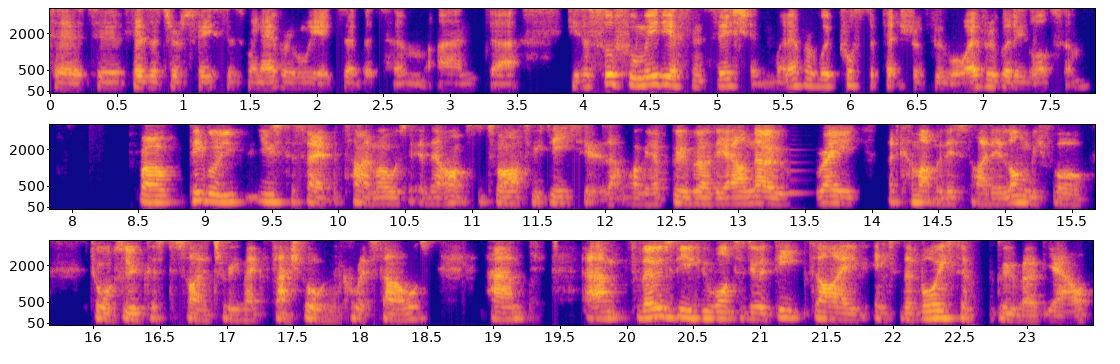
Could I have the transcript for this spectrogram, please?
to, to visitors' faces whenever we exhibit him. And uh, he's a social media sensation. Whenever we post a picture of Bubo, everybody loves him. Well, people used to say at the time, oh, was it in the answer to R2D2? Is that why we have Bubo the Owl? No, Ray had come up with this idea long before George Lucas decided to remake Flash Gordon and call it Star Wars. Um, um, for those of you who want to do a deep dive into the voice of Bubo the Owl,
